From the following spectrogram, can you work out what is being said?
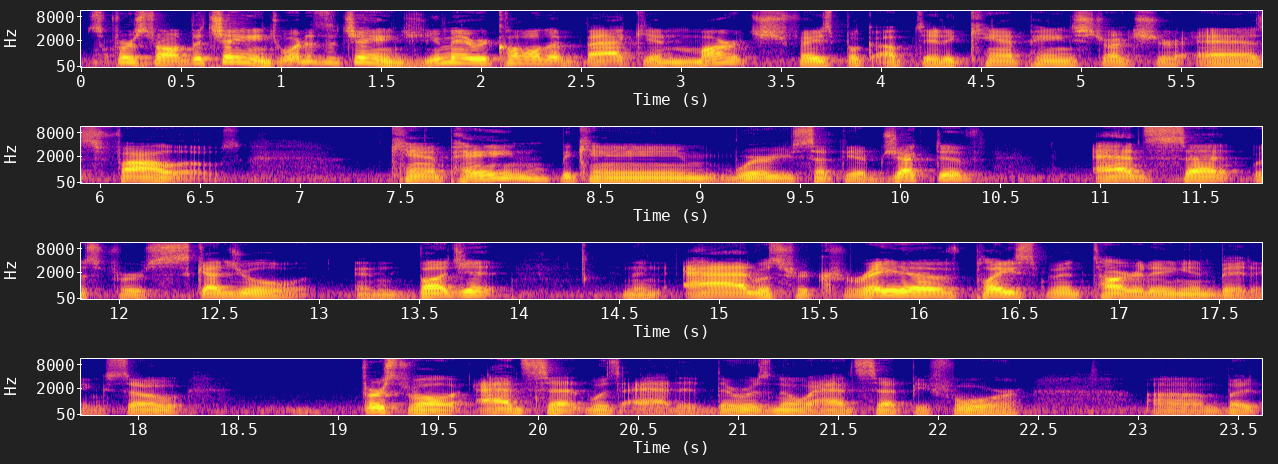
So, first of all, the change. What is the change? You may recall that back in March, Facebook updated campaign structure as follows Campaign became where you set the objective, ad set was for schedule and budget, and then ad was for creative, placement, targeting, and bidding. So, first of all, ad set was added. There was no ad set before, um, but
